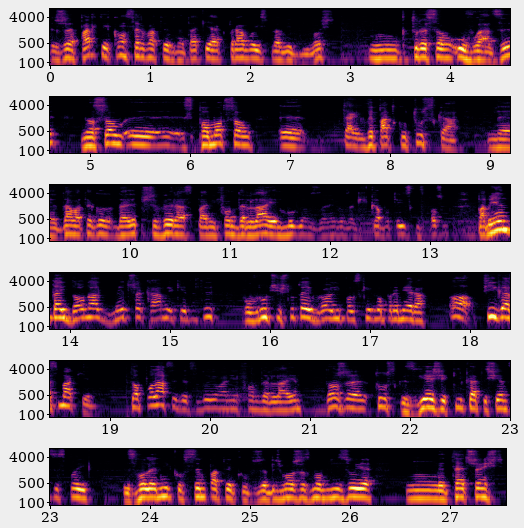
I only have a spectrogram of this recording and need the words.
że partie konserwatywne, takie jak Prawo i Sprawiedliwość, mm, które są u władzy, no są y, z pomocą, tak w wypadku Tuska, dała tego najlepszy wyraz pani von der Leyen, mówiąc do niego w taki kabutyński sposób. Pamiętaj, Donald, my czekamy, kiedy ty powrócisz tutaj w roli polskiego premiera. O, figa z makiem to Polacy decydują, a nie von der Leyen. To, że Tusk zwiezie kilka tysięcy swoich zwolenników, sympatyków, że być może zmobilizuje mm, tę część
